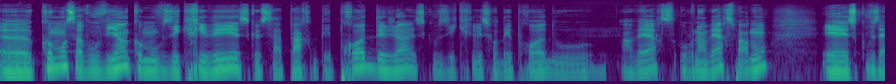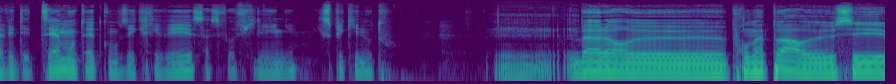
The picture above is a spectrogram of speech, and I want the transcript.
Euh, comment ça vous vient? Comment vous écrivez? Est-ce que ça part des prods déjà? Est-ce que vous écrivez sur des prods ou inverse ou l'inverse pardon? Et est-ce que vous avez des thèmes en tête quand vous écrivez? Ça se fait au feeling Expliquez-nous tout. Hmm, bah alors euh, pour ma part c'est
